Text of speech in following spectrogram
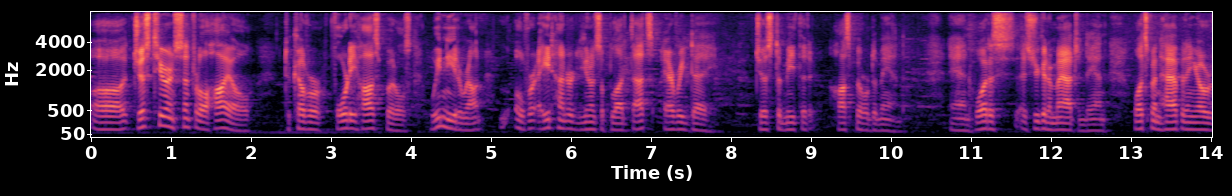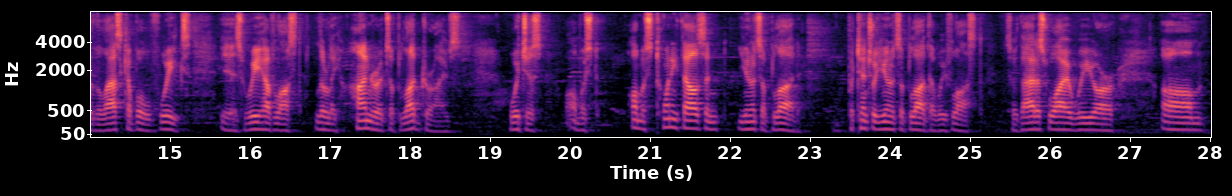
uh, just here in central Ohio, to cover 40 hospitals, we need around over 800 units of blood. That's every day, just to meet the hospital demand. And what is, as you can imagine, Dan, what's been happening over the last couple of weeks is we have lost literally hundreds of blood drives, which is almost almost 20,000 units of blood, potential units of blood that we've lost. So that is why we are um,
